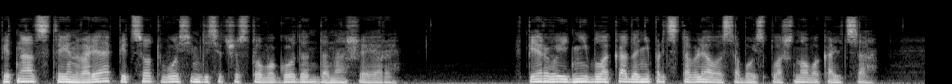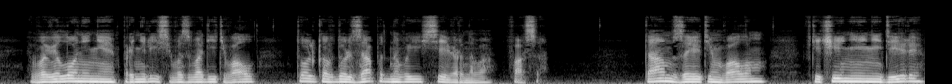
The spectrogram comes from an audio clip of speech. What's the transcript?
15 января 586 года до нашей эры. В первые дни блокада не представляла собой сплошного кольца. Вавилоняне принялись возводить вал только вдоль западного и северного фаса. Там, за этим валом, в течение недели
